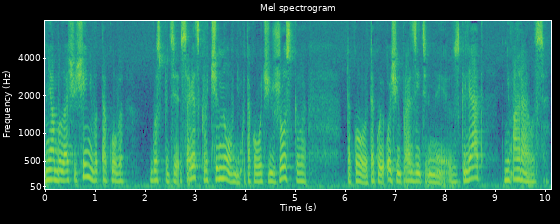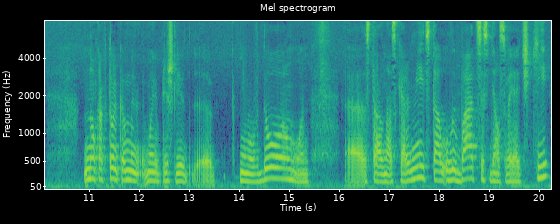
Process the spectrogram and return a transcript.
У меня было ощущение вот такого, господи, советского чиновника, такого очень жесткого, такого, такой очень пронзительный взгляд. Не понравился. Но как только мы, мы пришли э, нему в дом, он э, стал нас кормить, стал улыбаться, снял свои очки.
